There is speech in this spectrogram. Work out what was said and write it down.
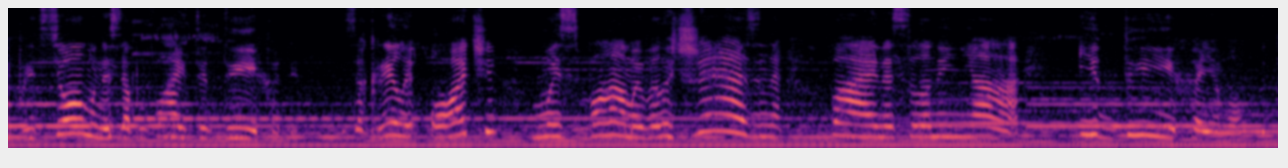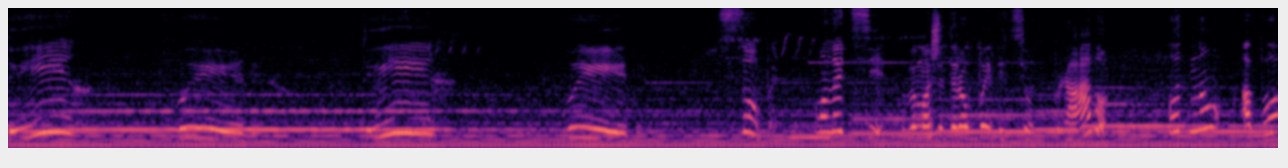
І при цьому не забувайте дихати. Закрили очі, ми з вами величезне, файне слонення. І дихаємо. Вдих, видих. Вдих, видих. Супер! Молодці! Ви можете робити цю вправу одну або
